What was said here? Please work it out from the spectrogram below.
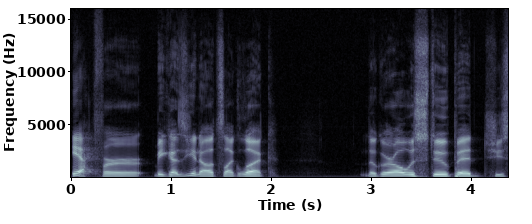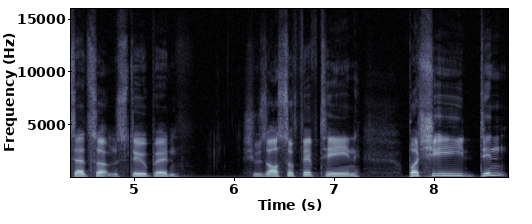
yeah. for because you know it's like look the girl was stupid she said something stupid she was also 15 but she didn't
